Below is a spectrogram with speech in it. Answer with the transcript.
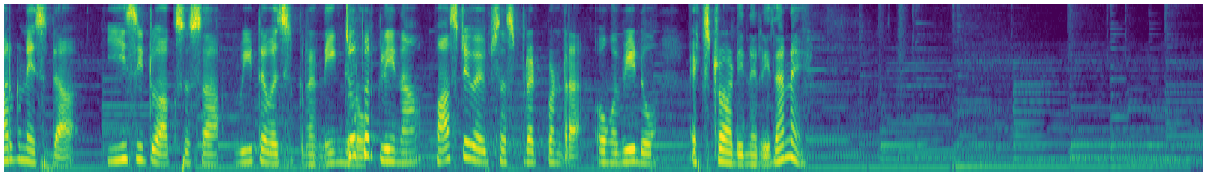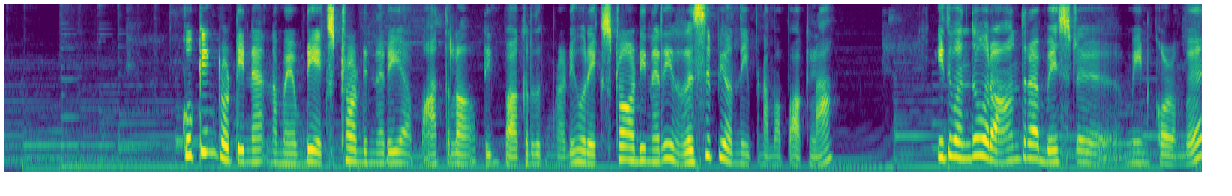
ஆர்கனைஸ்டாக ஈஸி டு அக்சஸாக வீட்டை வச்சுருக்கிற நீங்கள் சூப்பர் க்ளீனாக பாசிட்டிவ் வைப்ஸை ஸ்ப்ரெட் பண்ணுற உங்கள் வீடும் எக்ஸ்ட்ரா ஆர்டினரி தானே குக்கிங் ரொட்டீனை நம்ம எப்படி எக்ஸ்ட்ராடினரியாக மாற்றலாம் அப்படின்னு பார்க்குறதுக்கு முன்னாடி ஒரு எக்ஸ்ட்ராடினரி ரெசிபி வந்து இப்போ நம்ம பார்க்கலாம். இது வந்து ஒரு ஆந்திரா பேஸ்டு மீன் குழம்பு.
